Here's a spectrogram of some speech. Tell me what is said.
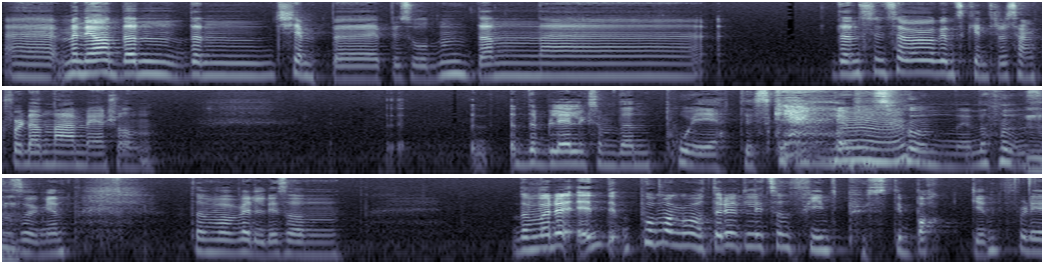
Eh, men ja, den, den kjempeepisoden, den eh, Den syns jeg var ganske interessant, for den er mer sånn Det ble liksom den poetiske episoden i denne sesongen. Den var veldig sånn den var på mange måter et litt sånn fint pust i bakken, fordi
